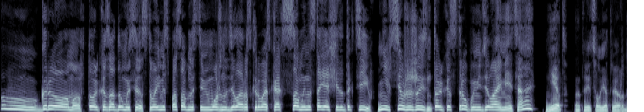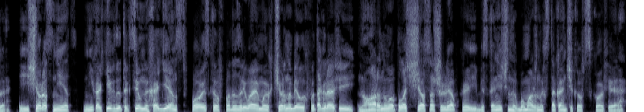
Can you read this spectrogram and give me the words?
«У, Громов, только задумайся, с твоими способностями можно дела раскрывать как самый настоящий детектив. Не всю же жизнь только с трупами дела иметь, а?» «Нет», — ответил я твердо. «И еще раз нет. Никаких детективных агентств, поисков подозреваемых, черно-белых фотографий, нуарного плаща со шляпкой и бесконечных бумажных стаканчиков с кофе».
